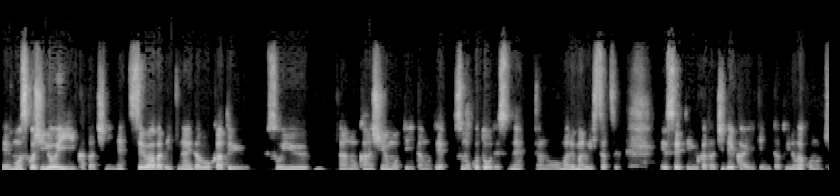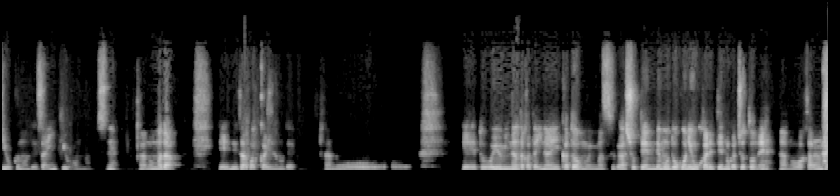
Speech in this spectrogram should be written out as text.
えもう少し良い形にね、世話ができないだろうかという、そういうあの関心を持っていたので、そのことをですね、あの丸々一冊、エッセイという形で書いてみたというのが、この記憶のデザインという本なんですね。あのまだ、えー出たばっかりなので、あのえーと、お読みになった方いないかとは思いますが、書店でもどこに置かれているのかちょっとね、あのわからない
